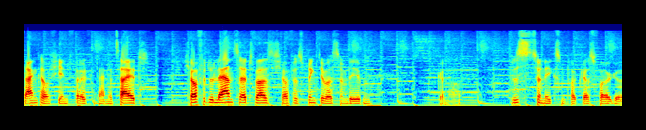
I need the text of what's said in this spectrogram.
Danke auf jeden Fall für deine Zeit. Ich hoffe, du lernst etwas. Ich hoffe, es bringt dir was im Leben. Genau. Bis zur nächsten Podcast-Folge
